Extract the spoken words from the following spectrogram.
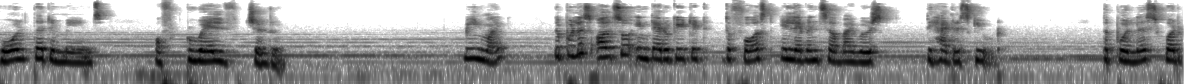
hold the remains of 12 children. Meanwhile, the police also interrogated the first 11 survivors they had rescued. The police were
